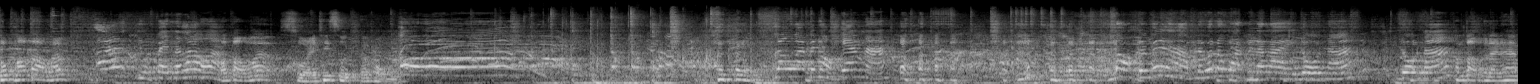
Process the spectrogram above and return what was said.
ผมขอตอบครับ อะอยู่เป็นนะเราอะขอตอบว่าสวยที่สุดครับผม โอ้รางวัลเป็นหอมแก้มนะ ตอบเลยไม่ได้ถามเลยว่ารางวัลเป็นอะไร โดนนะ โดนนะ คำตอบคืออะไรนะฮะ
